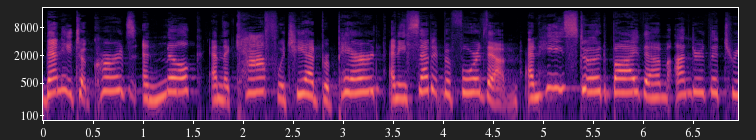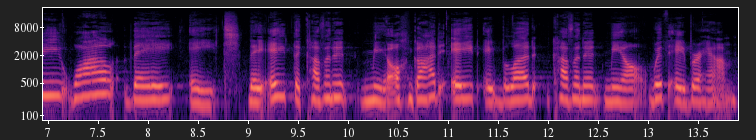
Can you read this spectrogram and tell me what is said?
Then he took curds and milk and the calf which he had prepared, and he set it before them. And he stood by them under the tree while they ate. They ate the covenant meal. God ate a blood covenant meal with Abraham.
